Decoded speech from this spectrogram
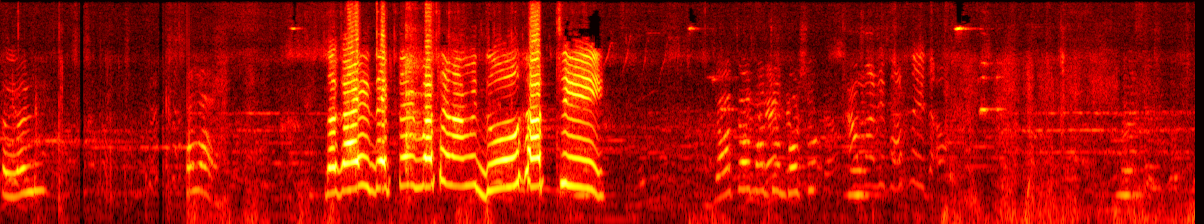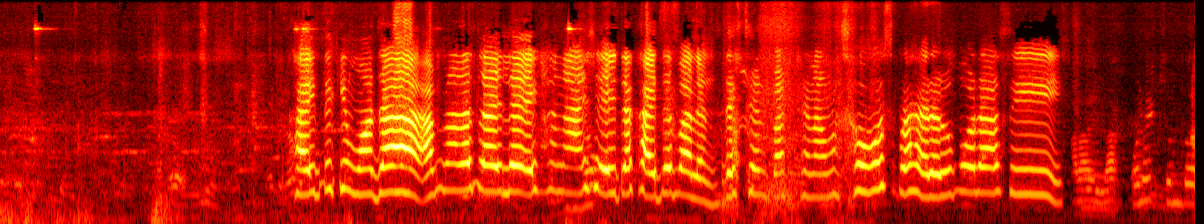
হ্যালো তো গাইস দেখতেই পাচ্ছেন আমি দুল খাচ্ছি। যাও যাও বসো। খাইতে কি মজা? আপনারা চাইলে এখানে এসে এটা খাইতে পারেন। দেখছেন, পাচ্ছেন, আমরা সবুজ পাহাড়ের উপরে আছি। অনেক সুন্দর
